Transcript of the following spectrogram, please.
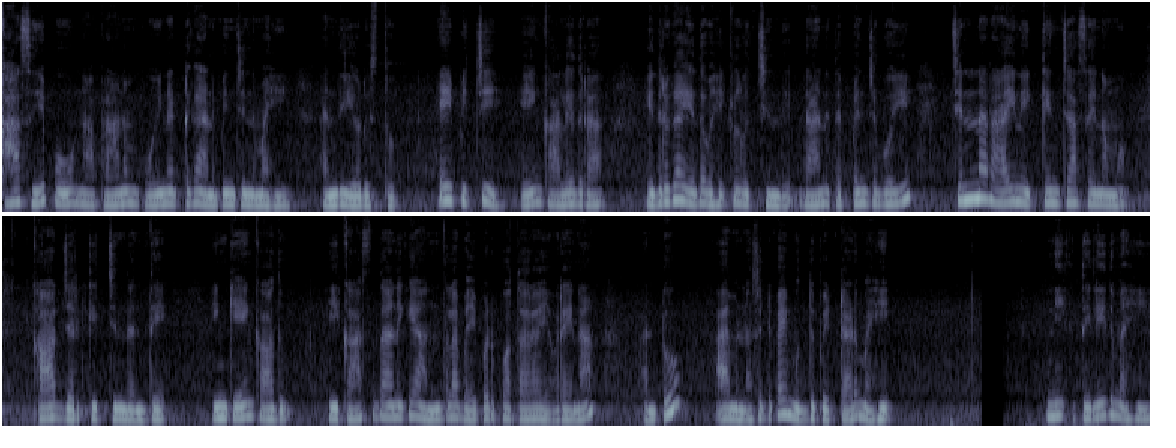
కాసేపు నా ప్రాణం పోయినట్టుగా అనిపించింది మహి అంది ఏడుస్తూ. ఏయ్ పిచ్చి ఏం కాలేదురా. ఎదురుగా ఏదో వెహికల్ వచ్చింది. దాన్ని తెప్పించబోయి చిన్న రాయిని ఎక్కించాసేనమ్మో. కార్ జరికిచ్చిందంతే. ఇంకేం కాదు. ఈ కాస్త దానికి అంతలా భయపడిపోతారా ఎవరైనా? అంటూ ఆమె నొసటిపై ముద్దు పెట్టాడు మహి. నీకు తెలియదు మహి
